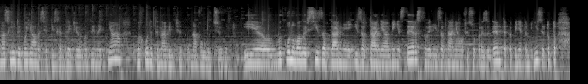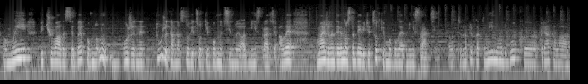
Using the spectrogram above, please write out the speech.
Нас люди боялися після третьої години дня виходити навіть на вулицю. І е, виконували всі завдання, і завдання міністерства, і завдання офісу президента, кабінету міністрів. Тобто ми відчували себе повно, ну може не дуже там на 100% повноцінною адміністрацією, але майже на 99% ми були адміністрація. От, наприклад, мій ноутбук е, прятала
